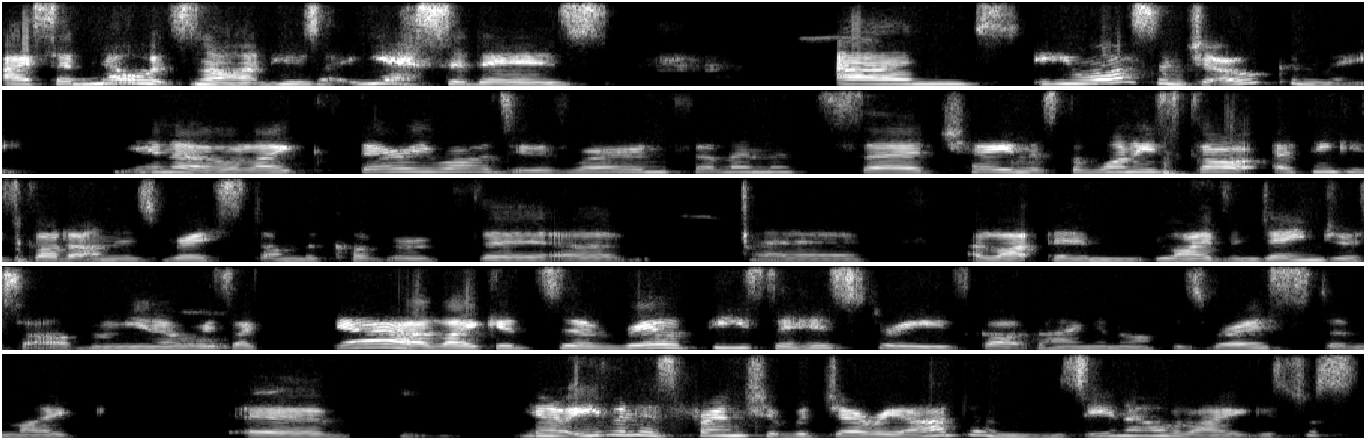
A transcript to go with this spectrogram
I said, no, it's not. And he was like, yes, it is. And he wasn't joking me, you know, like there he was. He was wearing Phil Lynott's uh, chain. It's the one he's got. I think he's got it on his wrist on the cover of the uh, uh, um, live and dangerous album you know he's like yeah like it's a real piece of history he's got hanging off his wrist and like uh, you know even his friendship with Gerry Adams you know like it's just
